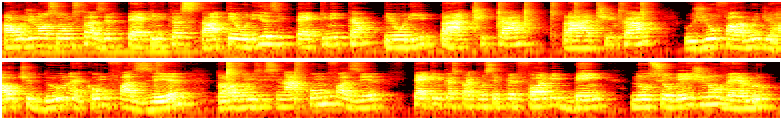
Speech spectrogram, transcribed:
onde nós vamos trazer técnicas, tá? Teorias e técnica, teoria e prática, prática. O Gil fala muito de how to do, né? Como fazer. Então nós vamos ensinar como fazer técnicas para que você performe bem no seu mês de novembro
